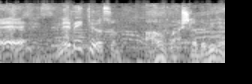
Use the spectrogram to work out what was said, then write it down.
Ee, ne bekliyorsun? Av başladı bile.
